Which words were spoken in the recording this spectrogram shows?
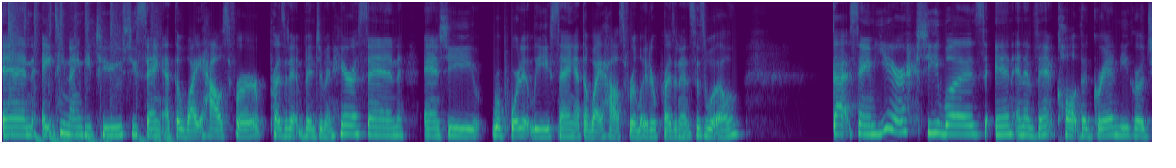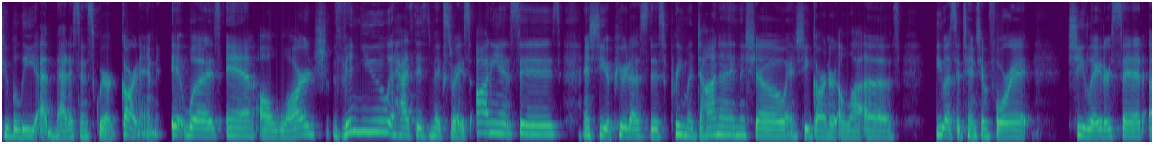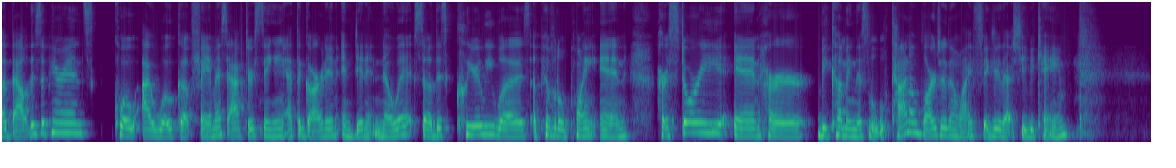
In 1892, she sang at the White House for President Benjamin Harrison, and she reportedly sang at the White House for later presidents as well. That same year, she was in an event called the Grand Negro Jubilee at Madison Square Garden. It was in a large venue. It has these mixed race audiences, and she appeared as this prima donna in the show, and she garnered a lot of US attention for it. She later said about this appearance, quote, I woke up famous after singing at the garden and didn't know it. So this clearly was a pivotal point in her story and her becoming this little, kind of larger than life figure that she became.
